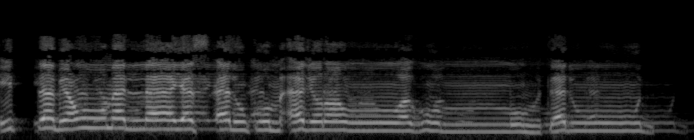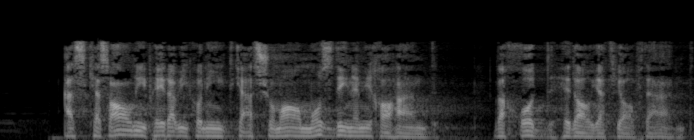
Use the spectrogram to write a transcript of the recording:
اتبعوا من لا يسألكم اجرا وهم مهتدون. از کسانی پیروی کنید که از شما مزدی نمی‌خواهند و خود هدایت یافتند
